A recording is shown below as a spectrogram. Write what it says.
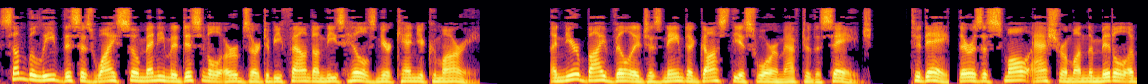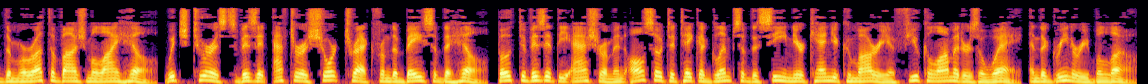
Some believe this is why so many medicinal herbs are to be found on these hills near Kanyakumari. A nearby village is named Agasthyaswaram after the sage. Today, there is a small ashram on the middle of the Maruthavaj Malai hill, which tourists visit after a short trek from the base of the hill, both to visit the ashram and also to take a glimpse of the sea near Kanyakumari a few kilometers away, and the greenery below.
